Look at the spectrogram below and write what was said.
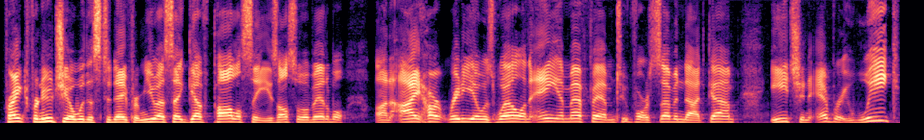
Frank Vernuccio with us today from USA Gov Policy. He's also available on iHeartRadio as well and AMFM247.com each and every week.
